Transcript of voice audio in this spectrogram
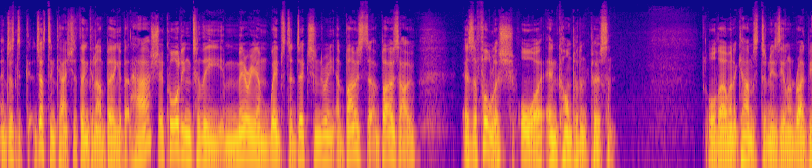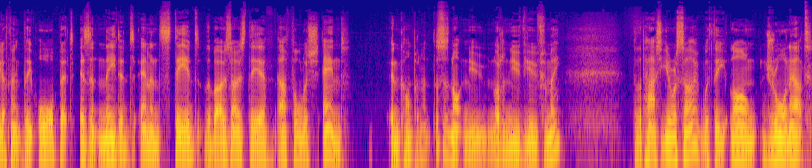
And just, just in case you're thinking I'm being a bit harsh, according to the Merriam Webster Dictionary, a bozo, a bozo is a foolish or incompetent person. Although when it comes to New Zealand rugby, I think the or bit isn't needed, and instead the bozos there are foolish and incompetent. This is not new, not a new view for me. For the past year or so, with the long drawn out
